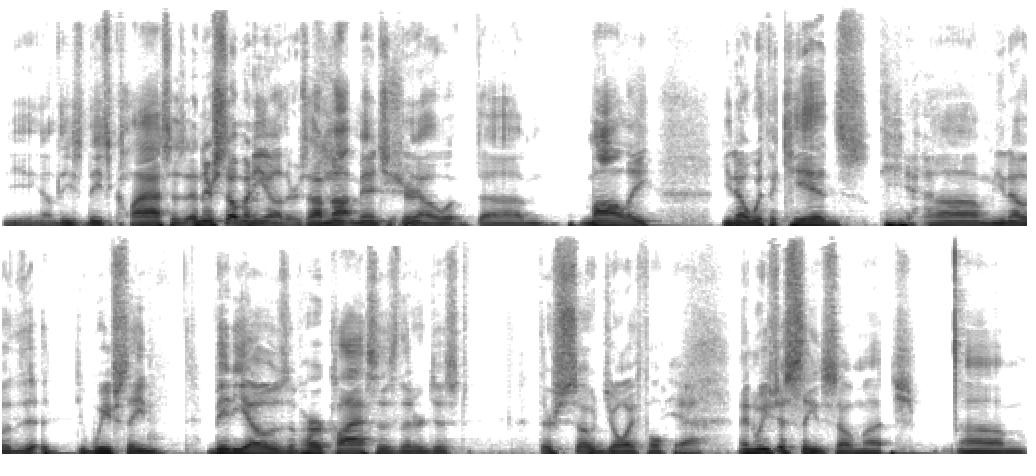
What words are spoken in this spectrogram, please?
you know these these classes, and there's so many others. I'm not mentioning you know um, Molly, you know with the kids. Yeah. Um, you know the, we've seen videos of her classes that are just they're so joyful. Yeah. and we've just seen so much. Um,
